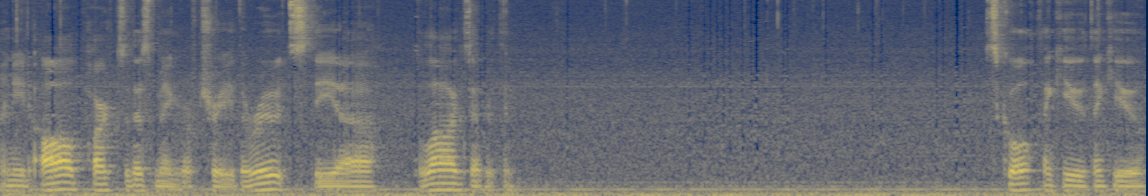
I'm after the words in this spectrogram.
I need all parts of this mangrove tree. The roots, the, uh, the logs, everything. Cool. Thank you, thank you.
